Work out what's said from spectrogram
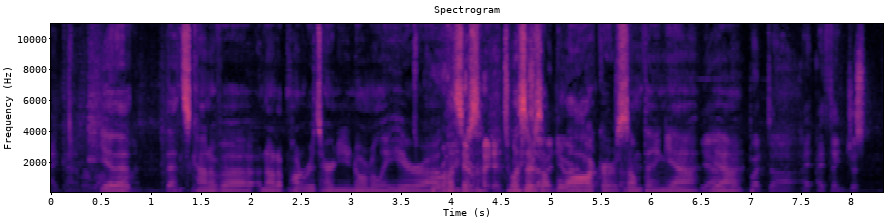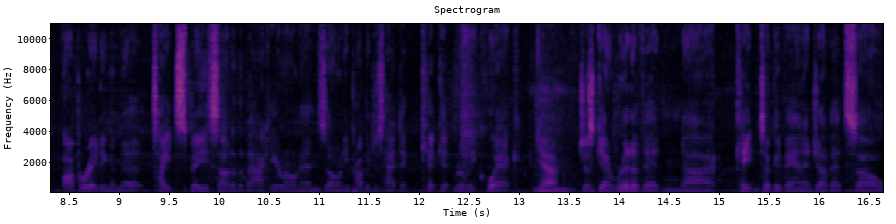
Had kind of a rough Yeah, that that's kind of a not a punt return you normally hear uh, Right, unless there's right, a unless there's a block or something. Yeah, yeah, But, but uh, I, I think just operating in the tight space out of the back of your own end zone, he probably just had to kick it really quick, yeah. just get rid of it, and uh, Caton took advantage of it. So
